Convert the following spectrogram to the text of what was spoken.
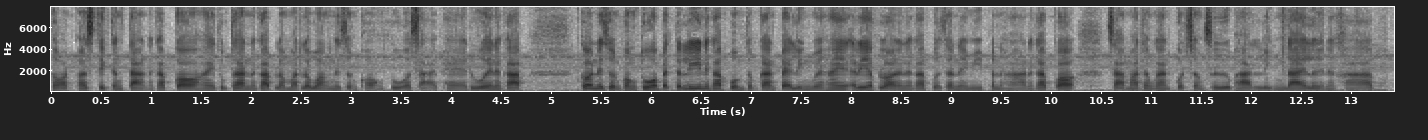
สอดพลาสติกต่างๆนะครับก็ให้ทุกท่านนะครับระมัดระวังในส่วนของตัวสายแพรด้วยนะครับก็ในส่วนของตัวแบตเตอรี่นะครับผมทำการแปะลิงก์ไว้ให้เรียบร้อยนะครับเผื่อท่านไหนมีปัญหานะครับก็สามารถทำการกดสั่งซื้อผ่านลิงก์ได้เลยนะครับ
